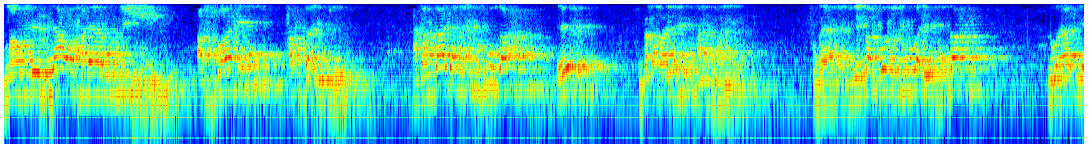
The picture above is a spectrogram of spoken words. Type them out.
maombezi yao hayarudishi aswadimu hata yutu akamtaja mwenye kufunga eh mpaka pale anapomaliza. Funga yake. Akinyanyua mkono juu aliyefunga dua yake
